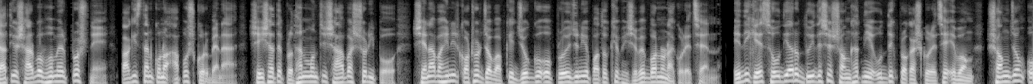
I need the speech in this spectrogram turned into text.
জাতীয় সার্বভৌমের প্রশ্নে পাকিস্তান কোনো আপোষ করবে না। সেই সাথে প্রধানমন্ত্রী শাহবাজ শরীফও সেনাবাহিনীর কঠোর জবাবকে যোগ্য ও প্রয়োজনীয় পদক্ষেপ হিসেবে বর্ণনা করেছেন। এদিকে সৌদি আরব দুই দেশের সংঘাত নিয়ে উদ্বেগ প্রকাশ করেছে এবং সংযম ও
